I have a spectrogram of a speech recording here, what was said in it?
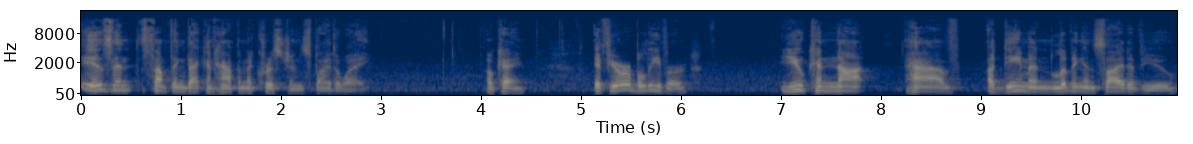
isn't something that can happen to Christians, by the way. Okay? If you're a believer, you cannot have a demon living inside of you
